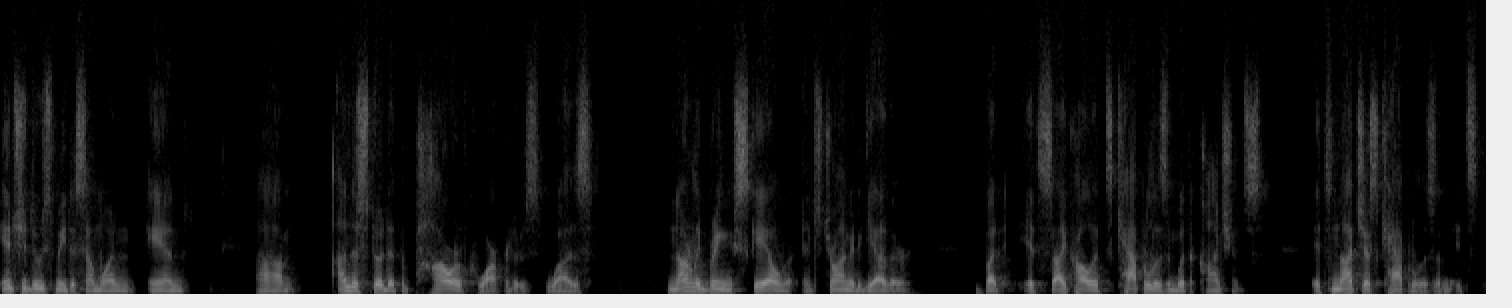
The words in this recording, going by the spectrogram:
introduced me to someone and um, understood that the power of cooperatives was not only bringing scale and stronger together, but it's, I call it capitalism with a conscience. It's not just capitalism, it's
